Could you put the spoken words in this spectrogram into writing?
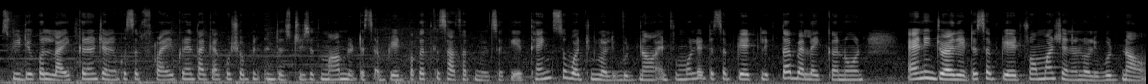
इस वीडियो को लाइक करें चैनल को सब्सक्राइब करें ताकि आपको शॉपिंग इंडस्ट्री से तमाम लेटेस्ट अपडेट वक्त के साथ साथ मिल सके। Thanks for watching Lollywood now and for more latest update click the bell icon on and enjoy latest update from my channel Lollywood now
